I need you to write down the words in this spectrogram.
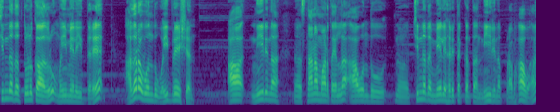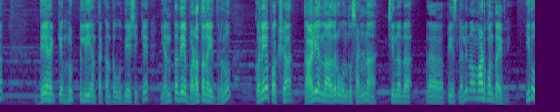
ಚಿನ್ನದ ತುಣುಕಾದರೂ ಮೈ ಮೇಲೆ ಇದ್ದರೆ ಅದರ ಒಂದು ವೈಬ್ರೇಷನ್, ಆ ನೀರಿನ ಸ್ನಾನ ಮಾಡ್ತಾ ಇಲ್ಲ, ಆ ಒಂದು ಚಿನ್ನದ ಮೇಲೆ ಹರಿತಕ್ಕಂಥ ನೀರಿನ ಪ್ರಭಾವ ದೇಹಕ್ಕೆ ಮುಟ್ಟಲಿ ಅಂತಕ್ಕಂಥ ಉದ್ದೇಶಕ್ಕೆ ಎಂಥದೇ ಬಡತನ ಇದ್ರೂ ಕೊನೆ ಪಕ್ಷ ತಾಳಿಯನ್ನಾದರೂ ಒಂದು ಸಣ್ಣ ಚಿನ್ನದ ಪೀಸ್ನಲ್ಲಿ ನಾವು ಮಾಡ್ಕೊತಾ ಇದ್ವಿ. ಇದು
